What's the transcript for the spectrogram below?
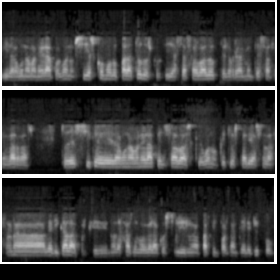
y de alguna manera, pues bueno, sí es cómodo para todos porque ya se ha salvado, pero realmente se hacen largas. Entonces sí que de alguna manera pensabas que bueno que tú estarías en la zona delicada porque no dejas de volver a construir una parte importante del equipo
